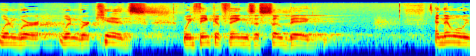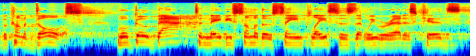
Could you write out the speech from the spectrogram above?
when, we're, when we're kids, we think of things as so big. And then when we become adults, we'll go back to maybe some of those same places that we were at as kids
